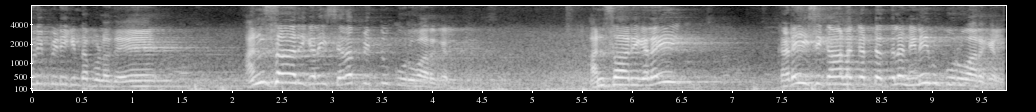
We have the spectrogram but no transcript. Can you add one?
குறிப்பிடுகின்ற பொழுது அன்சாரிகளை சிறப்பித்து கூறுவார்கள். அன்சாரிகளை கடைசி காலகட்டத்தில் நினைவு கூறுவார்கள்.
